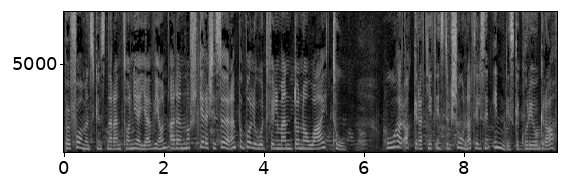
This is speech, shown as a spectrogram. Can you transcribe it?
Performancekunstneren Tonje Jevjon er den norske regissøren på Bollywood-filmen 'Don't Know Why 2'. Hun har akkurat gitt instruksjoner til sin indiske koreograf.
